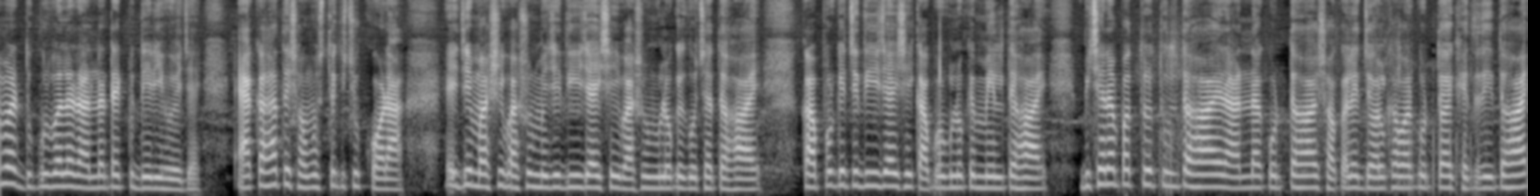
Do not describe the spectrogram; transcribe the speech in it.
আমার দুপুরবেলা রান্নাটা একটু দেরি হয়ে যায়। একা হাতে সমস্ত কিছু করা, এই যে মাসি বাসন মেজে দিয়ে যায় সেই বাসনগুলোকে গোছাতে হয়, কাপড় কেচে দিয়ে যায় সেই কাপড়গুলোকে মেলতে হয়, বিছানাপত্র তুলতে হয়, রান্না করতে হয়, সকালে জল খাবার করতে হয়, খেতে দিতে হয়,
